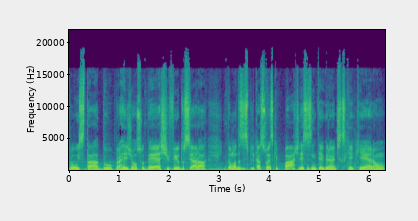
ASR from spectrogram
para o estado, para a região sudeste, veio do Ceará. Então, uma das explicações que parte desses integrantes que, que eram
